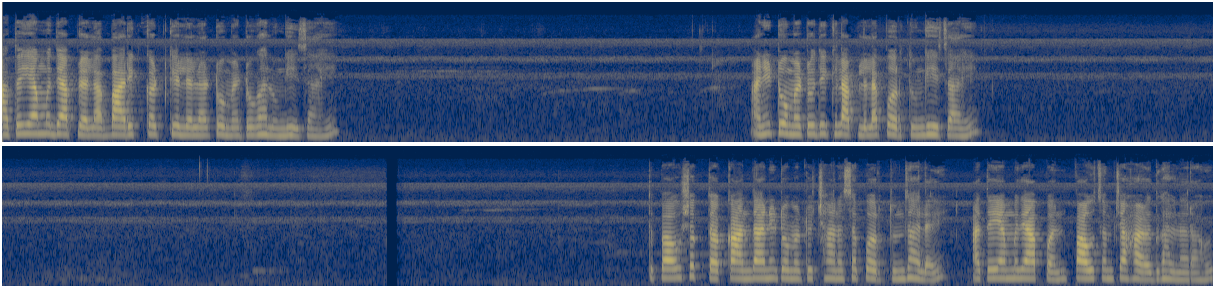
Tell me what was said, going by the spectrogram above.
आता यामध्ये आपल्याला बारीक कट केलेला टोमॅटो घालून घ्यायचा आहे. आणि टोमॅटो देखील आपल्याला परतून घ्यायचा आहे. तर पाहू शकता कांदा आणि टोमॅटो छान असा परतून झाला आहे आता यामध्ये आपण पाव चमचा हळद घालणार आहोत.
